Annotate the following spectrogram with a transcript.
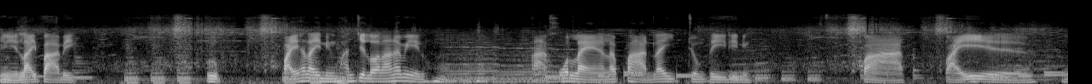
นี่ไล่ปาดไปอีกปึ๊บไปเท่าไหร่1,700 ล้านนะเมตรหืมปาดโคตรแรงแล้วปาดไล่โจมตีทีหนึ่งปาดไปโอ้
